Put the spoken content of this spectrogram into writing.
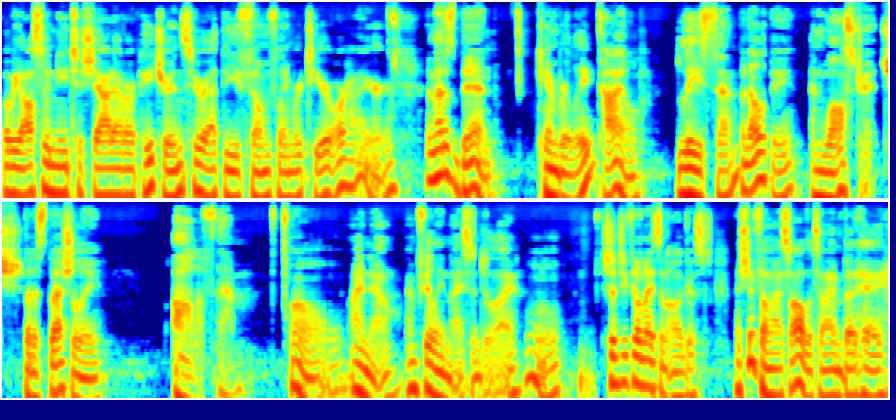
But we also need to shout out our patrons who are at the Film Flamer tier or higher. And that is Ben, Kimberly, Kyle, Lisa, Penelope, and Wallstretch. but especially, All of them. oh, I know. I'm feeling nice in July. shouldn't you feel nice in August? I should feel nice all the time, but hey.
